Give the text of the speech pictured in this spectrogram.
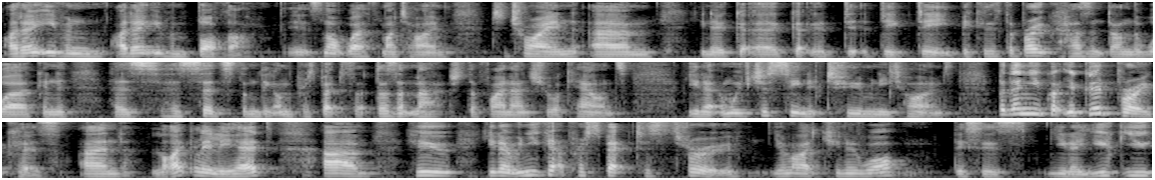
I don't even I don't even bother. It's not worth my time to try and um, you know uh, d- dig deep because if the broker hasn't done the work and has has said something on the prospectus that doesn't match the financial accounts, you know, and we've just seen it too many times. But then you've got your good brokers and like Lilyhead, um, who you know when you get a prospectus through, you're like, you know what, this is you know you you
